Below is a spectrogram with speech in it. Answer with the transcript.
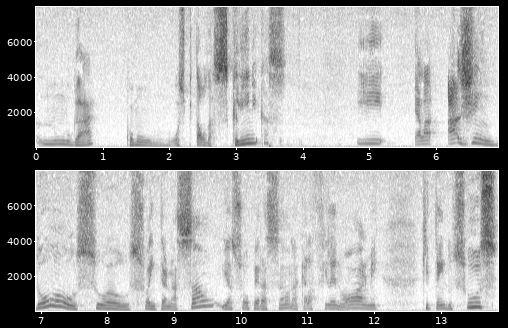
num lugar como um hospital das clínicas, e ela agendou sua, sua internação e a sua operação naquela fila enorme que tem do SUS.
